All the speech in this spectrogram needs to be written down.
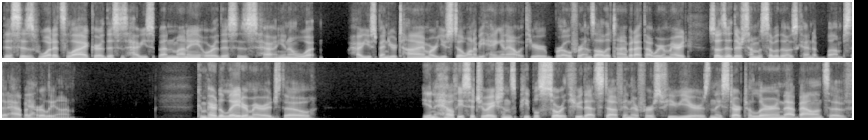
this is what it's like, or this is how you spend money, or this is how, you know, what, how you spend your time, or you still want to be hanging out with your bro friends all the time, but I thought we were married. So there's- some, some of those kind of bumps that happen Yeah. early on. Compared to later marriage, though, in healthy situations, people sort through that stuff in their first few years and they start to learn that balance of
